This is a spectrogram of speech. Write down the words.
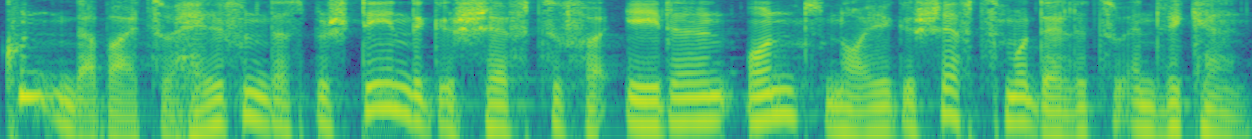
Kunden dabei zu helfen, das bestehende Geschäft zu veredeln und neue Geschäftsmodelle zu entwickeln.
